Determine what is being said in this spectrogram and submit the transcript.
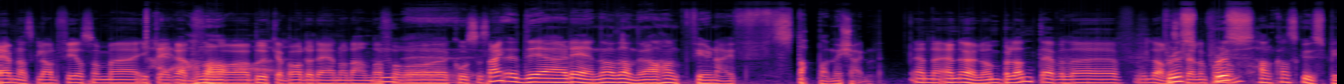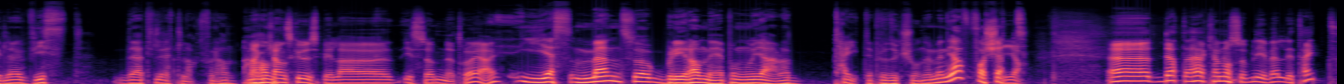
levnadsglad fyr som uh, ikke er redd for har- å bruke både det ene og det andre for å Mm, kose seg. Det er det ene, og det andre han fyren er jo stappa med sjarm. En, en øl og en blunt er vel uh, lørdagskvelden for pluss han kan skuespille hvis det er tilrettelagt for han. Men Han, kan skuespille i søvne, tror jeg. Yes, men så blir han med på noen jævla teite produksjoner. Men ja, fortsett. Ja. Uh, dette her kan også bli veldig teit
